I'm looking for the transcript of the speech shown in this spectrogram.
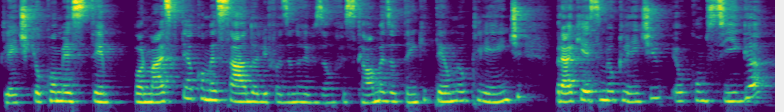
Cliente que eu comecei, por mais que tenha começado ali fazendo revisão fiscal, mas eu tenho que ter o meu cliente para que esse meu cliente eu consiga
